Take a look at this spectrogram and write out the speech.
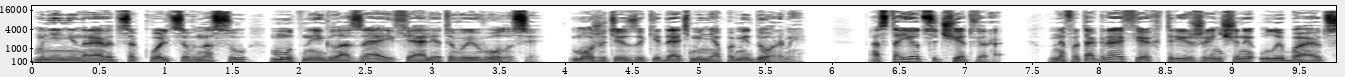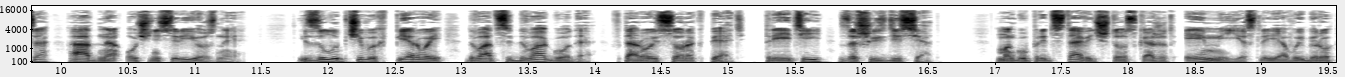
Мне не нравятся кольца в носу, мутные глаза и фиолетовые волосы. Можете закидать меня помидорами. Остается четверо. На фотографиях три женщины улыбаются, а одна очень серьезная. Из улыбчивых первой 22 года, второй 45, третий за 60. Могу представить, что скажет Эмми, если я выберу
